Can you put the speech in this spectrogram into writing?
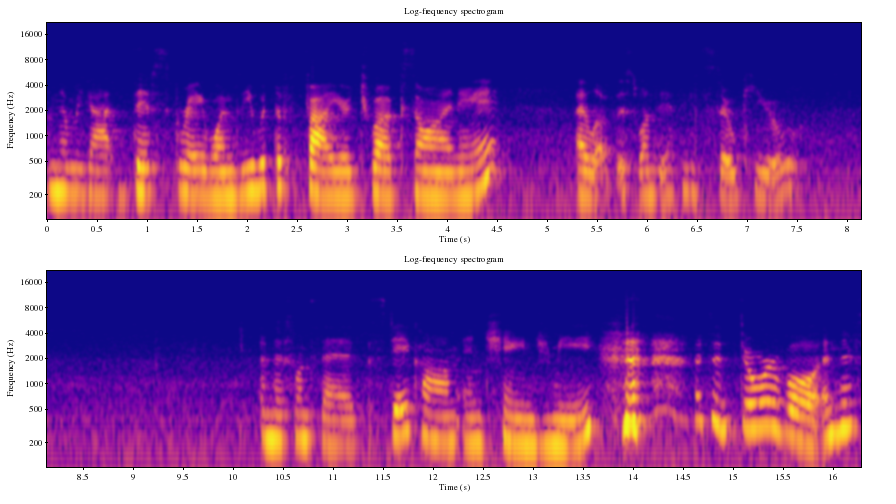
And then we got this gray onesie with the fire trucks on it. I love this onesie. I think it's so cute. And this one says, stay calm and change me. That's adorable. And there's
